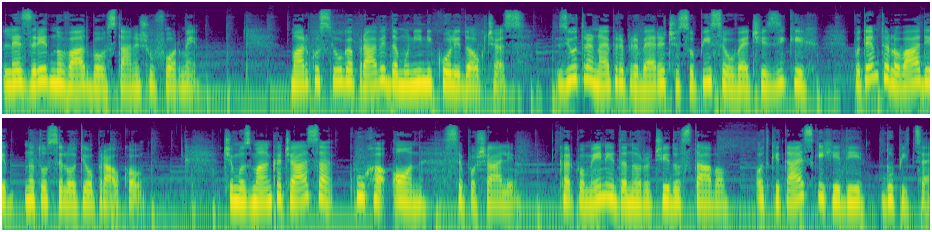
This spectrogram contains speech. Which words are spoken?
le z redno vadbo ostaneš v formi. Marko Sluga pravi, da mu ni nikoli dolg čas. Zjutraj najprej prebere časopise v več jezikih, potem telovadi, na to se loti opravkov. Če mu zmanjka časa, kuha on, se pošali, kar pomeni, da naroči dostavo od kitajskih jedi do pice.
